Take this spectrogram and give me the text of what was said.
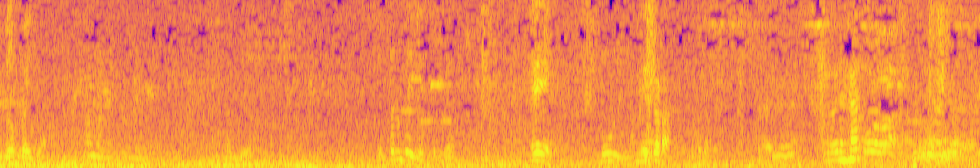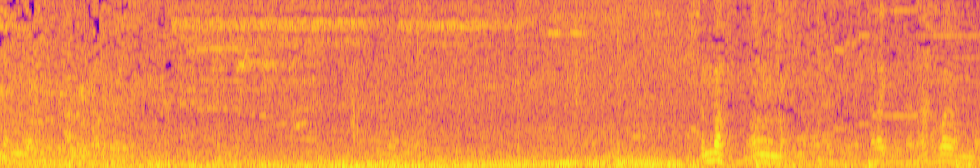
இது ஒன்பது பைக்கா எத்தனை பைக் வச்சிருக்க ஏய் மூணு இருக்கடா நண்பா வா நண்பா நல்லா நண்பா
